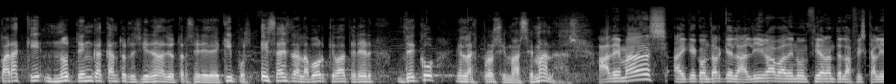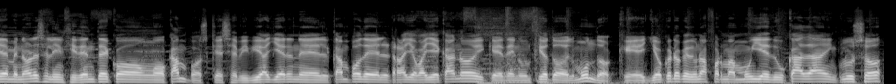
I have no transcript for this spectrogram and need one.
para que no tenga cantos de sirena de otra serie de equipos. Esa es la labor que va a tener Deco en las próximas semanas. Además, hay que contar que la Liga va a denunciar ante la Fiscalía de Menores el incidente con Ocampos, que se vivió ayer en el campo del Rayo Vallecano y que denunció todo el mundo, que yo creo que de una forma muy educada incluso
